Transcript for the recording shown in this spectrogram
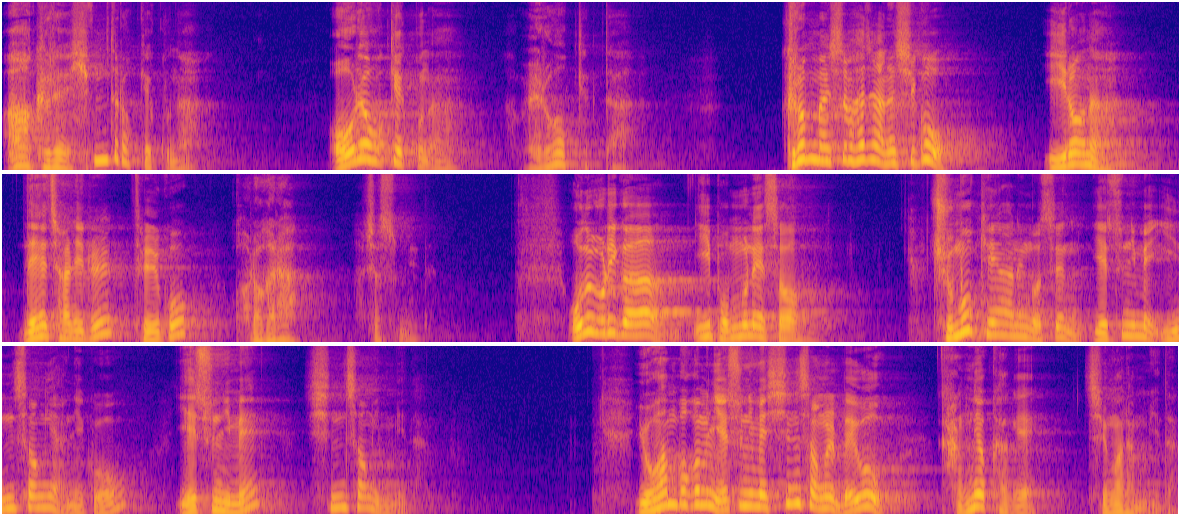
아, 그래. 힘들었겠구나. 어려웠겠구나. 외로웠겠다. 그런 말씀 하지 않으시고 일어나 내 자리를 들고 걸어가라 하셨습니다. 오늘 우리가 이 본문에서 주목해야 하는 것은 예수님의 인성이 아니고 예수님의 신성입니다. 요한복음은 예수님의 신성을 매우 강력하게 증언합니다.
